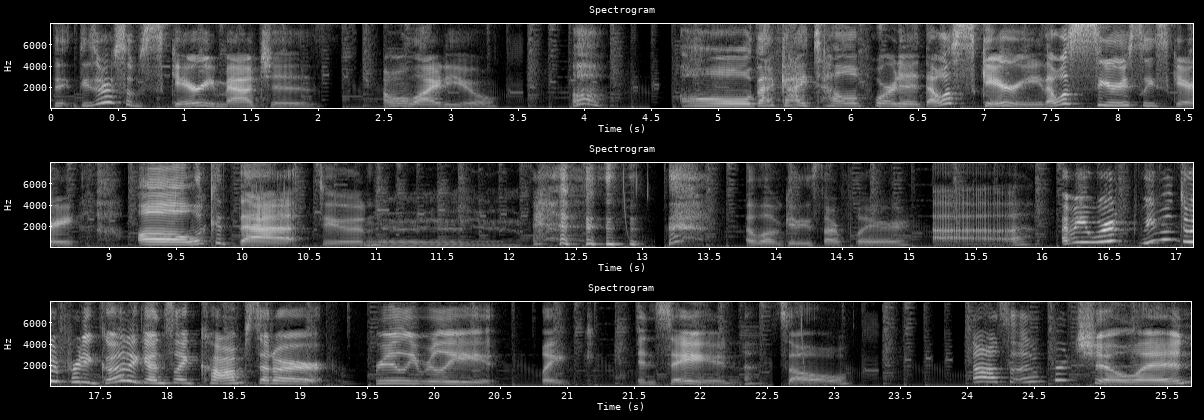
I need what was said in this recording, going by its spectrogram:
Th- these are some scary matches. I won't lie to you. Oh, that guy teleported. That was scary. That was seriously scary. Oh, look at that, dude Yeah, yeah, yeah. I love getting star player. Uh, I mean, we're we've been doing pretty good against like comps that are really, really like insane. So, no, it's, uh, we're chilling.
